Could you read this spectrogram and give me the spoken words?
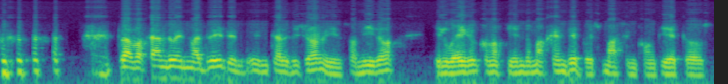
trabajando en Madrid en, en televisión y en sonido y luego conociendo más gente, pues más en conciertos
